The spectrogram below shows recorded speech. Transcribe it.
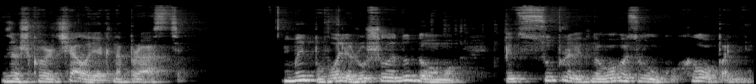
зашкварчало, як на прасці. Ми поволі рушили додому під супровід нового звуку, хлопання.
